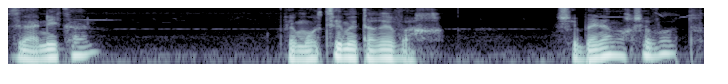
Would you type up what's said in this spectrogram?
זה אני כאן, ומוצאים את הרווח שבין המחשבות.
